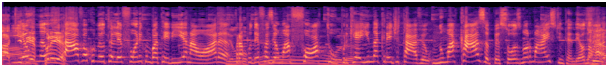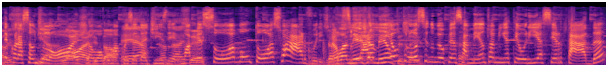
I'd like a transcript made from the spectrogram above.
Ah, que E eu deprê. não tava com meu telefone com bateria na hora Que pra poder fazer uma foto, porque é inacreditável. Numa casa, pessoas normais, tu entendeu? Não Sim. era decoração de Yeah. loja, Loja e ou alguma tal. É, da Disney. Uma Sei. pessoa montou a sua árvore. é planejamento, E aí eu isso trouxe no meu pensamento a minha teoria acertada.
